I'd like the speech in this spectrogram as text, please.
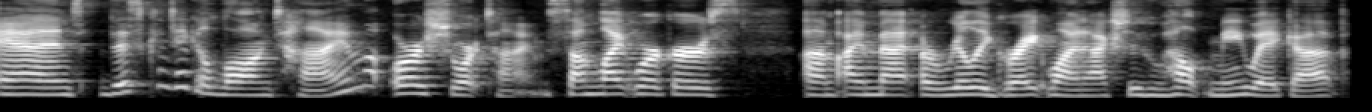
And this can take a long time or a short time. Some light workers, um, I met a really great one actually who helped me wake up.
